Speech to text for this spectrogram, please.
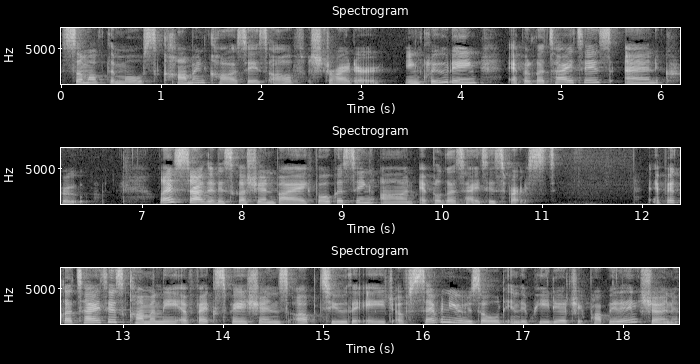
some of the most common causes of stridor, including epiglottitis and croup. Let's start the discussion by focusing on epiglottitis first. Epiglottitis commonly affects patients up to the age of 7 years old in the pediatric population.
